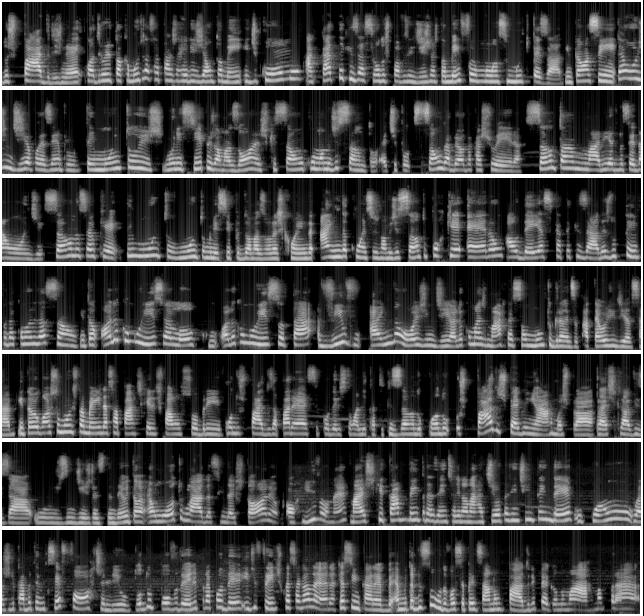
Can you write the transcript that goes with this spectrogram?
dos padres, né? O quadrinho ele toca muito nessa parte da religião também e de como a catequização dos povos indígenas também foi um lance muito pesado. Então, assim, até hoje em dia, por exemplo, tem muitos municípios do Amazonas que são com o nome de santo. É tipo São Gabriel da Cachoeira, Santa Maria de não sei da onde, São não sei o quê. Tem muito, muito município do Amazonas que ainda, ainda com esses nomes de santo, porque eram aldeias catequizadas do tempo da colonização. Então, olha como isso é louco, olha como isso tá vivo ainda hoje em dia, olha como as marcas são muito grandes até hoje em dia, sabe? Então, eu gosto muito também dessa parte que eles falam sobre quando os padres aparecem, quando eles estão ali catequizando, quando os padres pegam em armas para escravizar os indígenas, entendeu? Então, é um outro lado, assim, da história, horrível, né? Mas que tá bem presente ali na narrativa pra gente entender o quão o Ajuricaba teve que ser forte ali, o, todo o povo dele, para poder ir de frente com essa galera. Que assim, cara, é, é, muito absurdo você pensar num padre pegando uma arma pra.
